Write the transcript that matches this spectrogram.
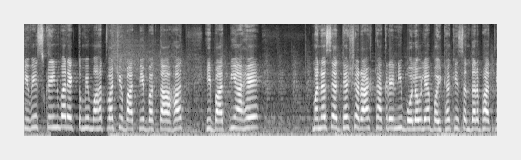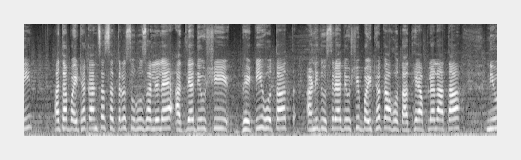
टीव्ही स्क्रीनवर एक तुम्ही महत्वाची बातमी बघता आहात. ही बातमी आहे मनसे अध्यक्ष राज ठाकरेंनी बोलवल्या बैठकी संदर्भातली आता बैठकांचं सत्र सुरू झालेलं आहे. आदल्या दिवशी भेटी होतात आणि दुसऱ्या दिवशी बैठका होतात. हे आपल्याला आता निव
